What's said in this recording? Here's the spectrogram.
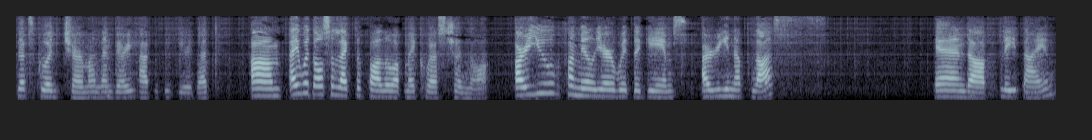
That's good, Chairman. I'm very happy to hear that. Um, I would also like to follow up my question. No? Are you familiar with the games Arena Plus and uh, Playtime?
